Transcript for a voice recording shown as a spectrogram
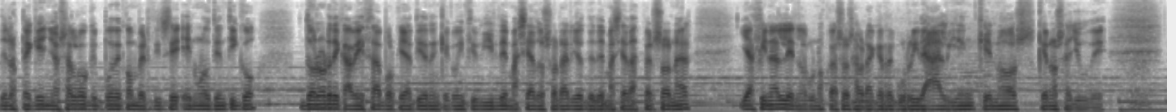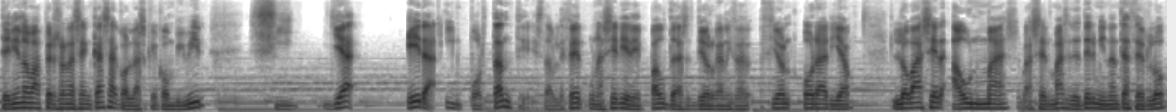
de los pequeños, algo que puede convertirse en un auténtico dolor de cabeza porque ya tienen que coincidir demasiados horarios de demasiadas personas y al final en algunos casos habrá que recurrir a alguien que nos, que nos ayude. Teniendo más personas en casa con las que convivir, si ya era importante establecer una serie de pautas de organización horaria, lo va a ser aún más, va a ser más determinante hacerlo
